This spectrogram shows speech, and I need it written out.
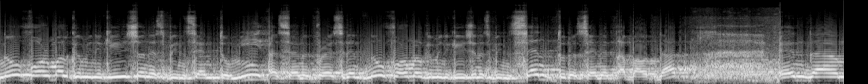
no formal communication has been sent to me as Senate President. No formal communication has been sent to the Senate about that. And um,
